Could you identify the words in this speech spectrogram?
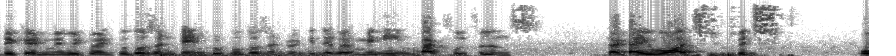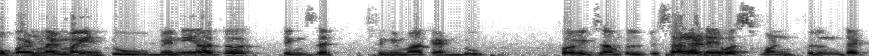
decade, maybe 20, 2010 to 2020. There were many impactful films that I watched, which opened my mind to many other things that cinema can do. For example, Visaranai was one film that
